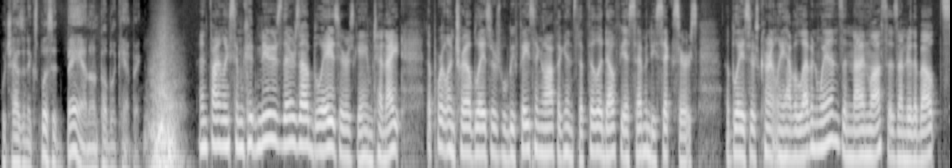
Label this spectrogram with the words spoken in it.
which has an explicit ban on public camping. And finally, some good news. There's a Blazers game tonight. The Portland Trail Blazers will be facing off against the Philadelphia 76ers. The Blazers currently have 11 wins and 9 losses under the belts.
